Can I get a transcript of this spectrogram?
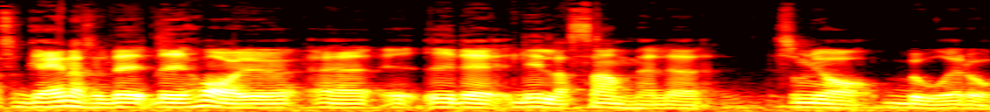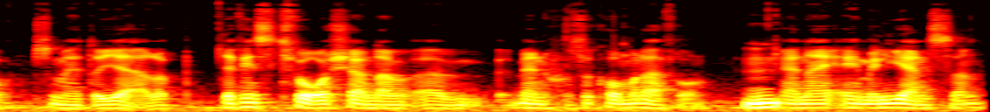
alltså grejen är att vi, vi har ju eh, i det lilla samhälle som jag bor i då, som heter Hjärup. Det finns två kända eh, människor som kommer därifrån. En är Emil Jensen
